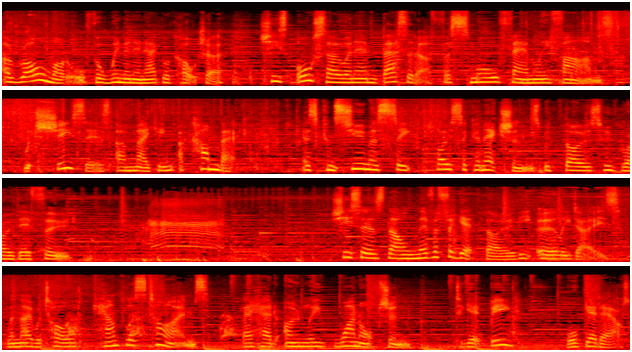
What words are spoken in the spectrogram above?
A role model for women in agriculture, she's also an ambassador for small family farms, which she says are making a comeback as consumers seek closer connections with those who grow their food. She says they'll never forget, though, the early days when they were told countless times they had only one option to get big or get out.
